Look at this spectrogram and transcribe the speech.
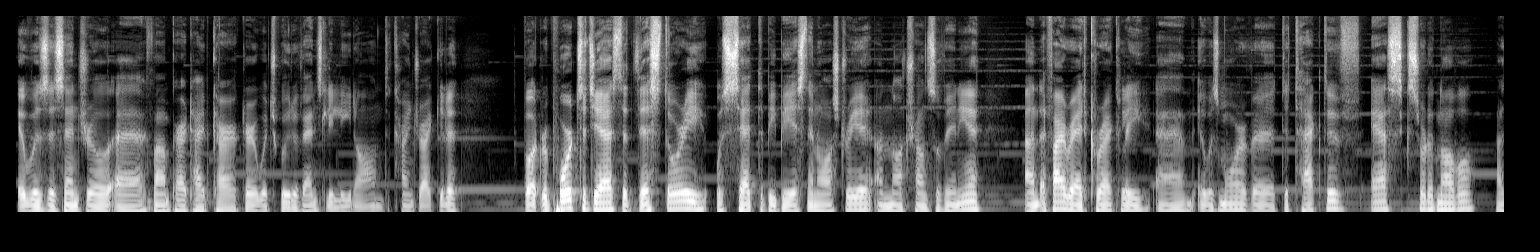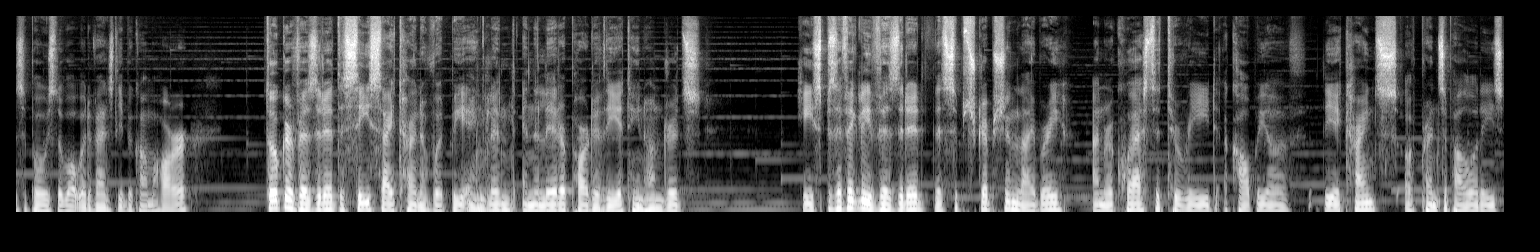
it was a central uh, vampire type character which would eventually lead on to Count Dracula. But reports suggest that this story was set to be based in Austria and not Transylvania. And if I read correctly, um, it was more of a detective esque sort of novel as opposed to what would eventually become a horror. Stoker visited the seaside town of Whitby, England, in the later part of the 1800s. He specifically visited the subscription library and requested to read a copy of The Accounts of Principalities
